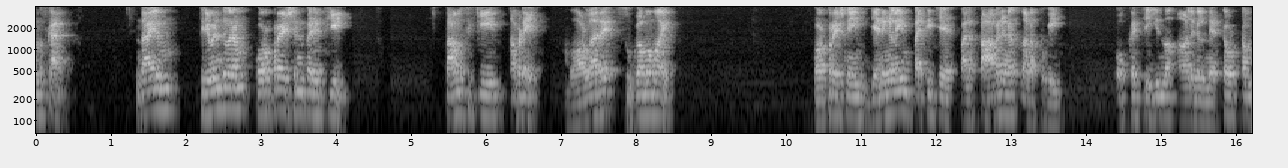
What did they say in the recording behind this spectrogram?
നമസ്കാരം. എന്തായാലും തിരുവനന്തപുരം കോർപ്പറേഷൻ പരിധിയിൽ താമസിക്കുകയും അവിടെ വളരെ സുഗമമായി കോർപ്പറേഷനെയും ജനങ്ങളെയും പറ്റിച്ച് പല സ്ഥാപനങ്ങൾ നടത്തുകയും ഒക്കെ ചെയ്യുന്ന ആളുകൾ നെട്ടോട്ടം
